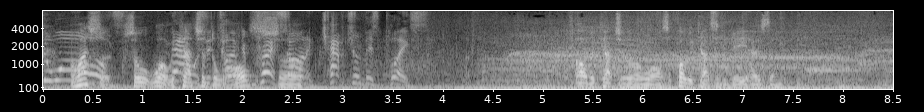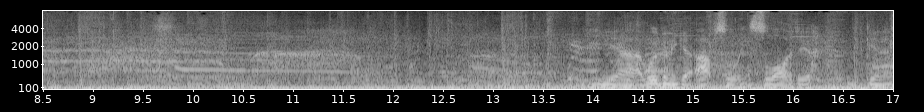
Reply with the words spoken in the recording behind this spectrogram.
oh, actually, so what? We captured the walls, so. on capture this place. Oh, we captured the walls. I thought we captured the gatehouse then. We're going to get absolutely slaughtered here in the beginning.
